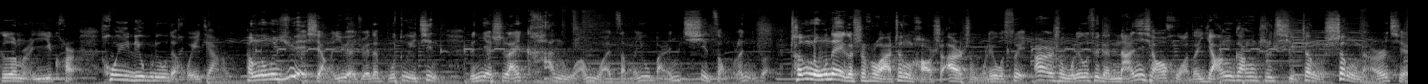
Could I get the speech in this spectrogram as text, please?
哥们儿一块儿灰溜溜的回家了。成龙越想越觉得不对劲，人家是来看我，我怎么又把人气走了？你说，成龙那个时候啊，正好是二十五六岁，二十五六岁的男小伙子，阳刚之气正盛呢，而且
